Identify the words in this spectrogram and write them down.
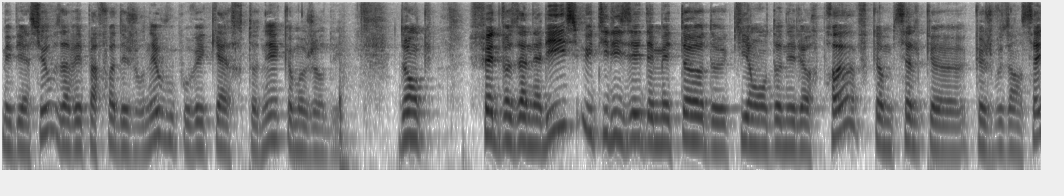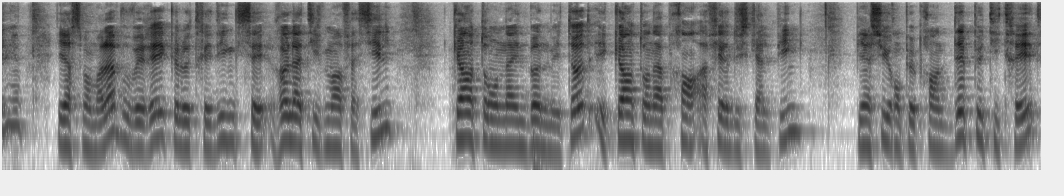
mais bien sûr vous avez parfois des journées où vous pouvez cartonner comme aujourd'hui. Donc faites vos analyses, utilisez des méthodes qui ont donné leurs preuves comme celles que, que je vous enseigne et à ce moment-là vous verrez que le trading c'est relativement facile quand on a une bonne méthode et quand on apprend à faire du scalping. Bien sûr on peut prendre des petits trades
